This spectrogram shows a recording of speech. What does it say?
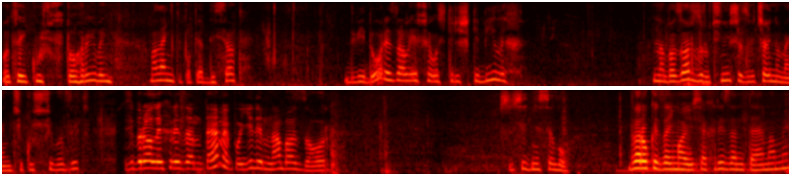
Оцей кущ 100 гривень, маленький по 50. Дві дори залишилось, трішки білих. На базар зручніше, звичайно, менші кущі возить. Зібрали хризантеми, поїдемо на базар. В сусіднє село. Два роки займаюся хризантемами.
